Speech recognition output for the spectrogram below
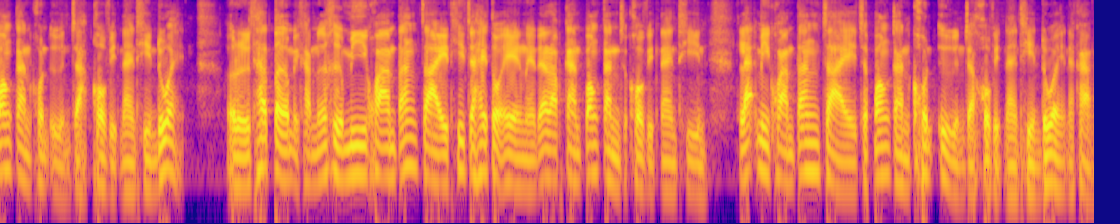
ป้องกันคนอื่นจากโควิด -19 ด้วย หรือถ้าเติมอีกคำนึงก็คือมีความตั้งใจที่จะให้ตัวเองเนี่ยได้รับการป้องกันจากโควิด -19 และมีความตั้งใจจะป้องกันคนอื่นจากโควิด -19 ด้วยนะครับ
